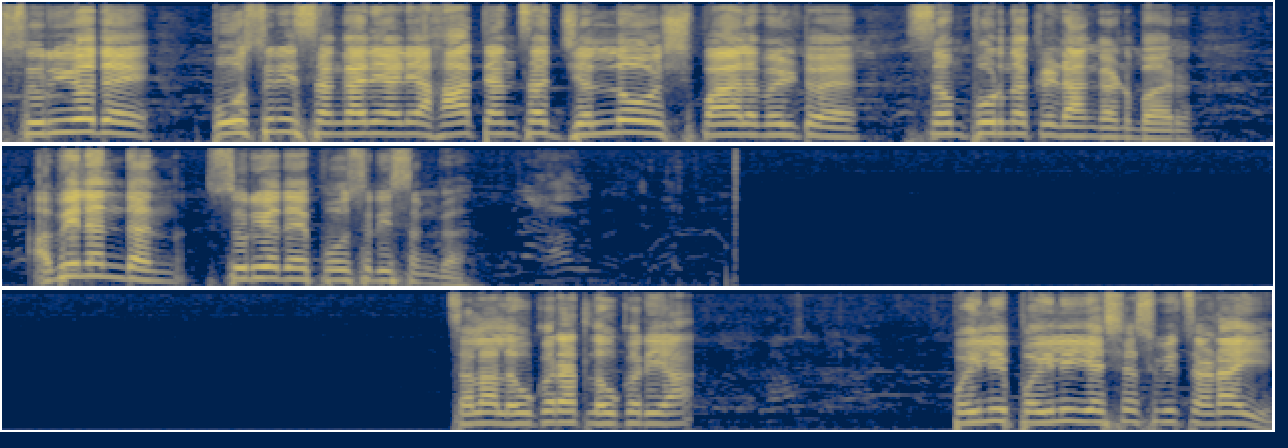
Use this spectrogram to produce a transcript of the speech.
सूर्योदय पोसरी संघाने आणि हा त्यांचा जल्लोष पाहायला मिळतोय. संपूर्ण क्रीडांगणभर. अभिनंदन सूर्योदय पोसरी संघ. चला लवकरात लवकर या. पहिली पहिली यशस्वी चढाई.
